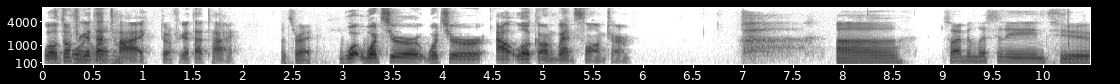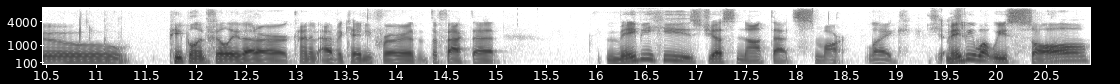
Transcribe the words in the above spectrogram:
well, don't forget that tie. Don't forget that tie. That's right. What? What's your What's your outlook on Wentz long term? Uh, so I've been listening to people in Philly that are kind of advocating for the fact that maybe he's just not that smart. Like Yeah. maybe what we saw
